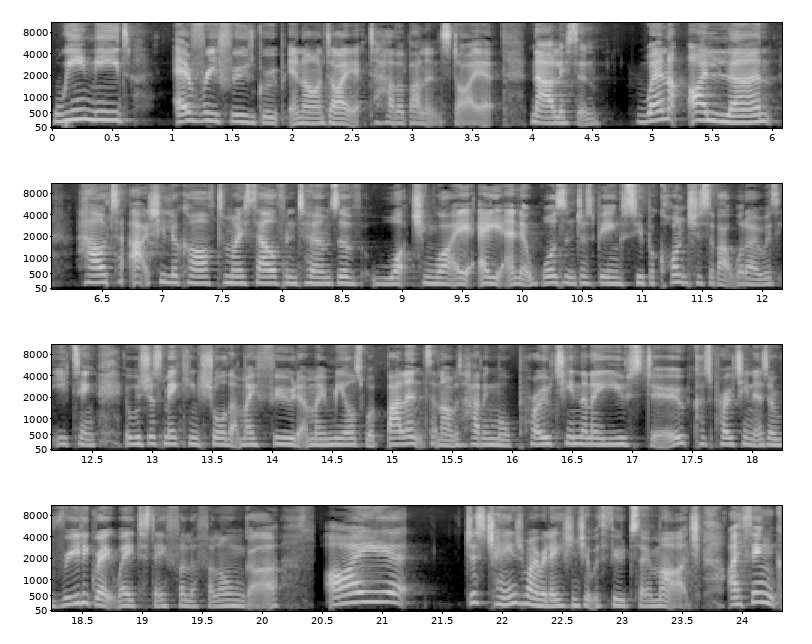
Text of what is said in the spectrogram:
We need every food group in our diet to have a balanced diet. Now, listen, when I learned how to actually look after myself in terms of watching what I ate, and it wasn't just being super conscious about what I was eating, it was just making sure that my food and my meals were balanced and I was having more protein than I used to, because protein is a really great way to stay fuller for longer. I just changed my relationship with food so much. I think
